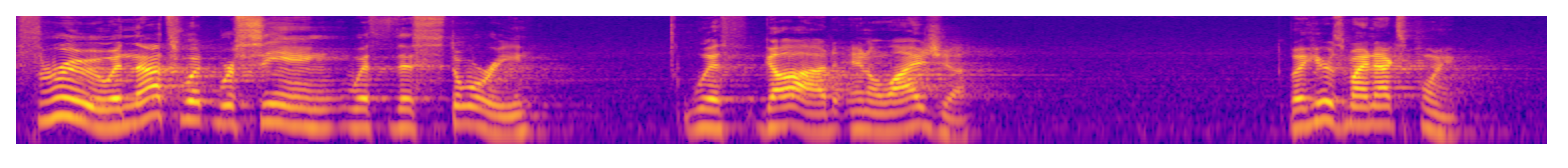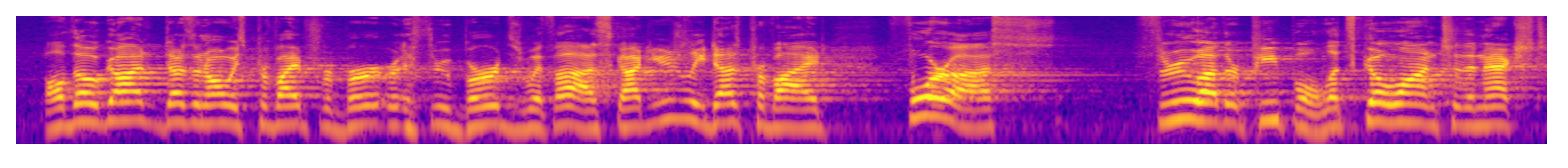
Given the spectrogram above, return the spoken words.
through, and that's what we're seeing with this story with God and Elijah. But here's my next point. Although God doesn't always provide for bir- through birds with us, God usually does provide for us through other people. Let's go on to the next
